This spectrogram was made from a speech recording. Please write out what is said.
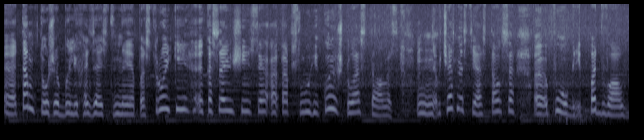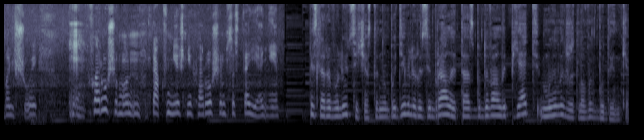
Э, там тоже были хозяйственные постройки, э, касающиеся э, обслуги. Кое-что осталось. М, В частности, остался э, погреб, подвал большой. В хорошем он, так внешне хорошем состоянии. Після революції частину будівлі розібрали та збудували п'ять милих житлових будинків.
